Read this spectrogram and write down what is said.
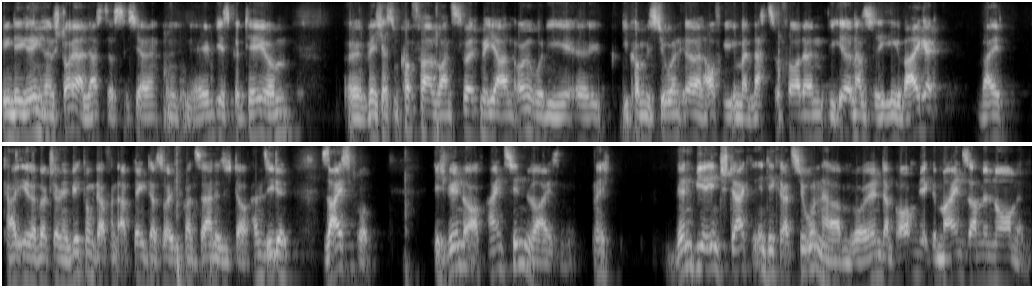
wegen der geringeren Steuerlast. Das ist ja ein erhebliches Kriterium. Äh, wenn ich das im Kopf habe, waren es 12 Milliarden Euro, die äh, die Kommission Irland aufgegeben hat, nachzufordern. Die Irren haben sich geweigert, weil Teil ihrer wirtschaftlichen Entwicklung davon abhängt, dass solche Konzerne sich darauf ansiedeln. Sei es drum. Ich will nur auf eins hinweisen. Nicht? wenn wir in stärkere Integration haben wollen, dann brauchen wir gemeinsame Normen.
